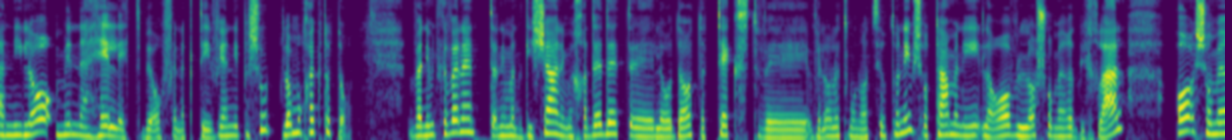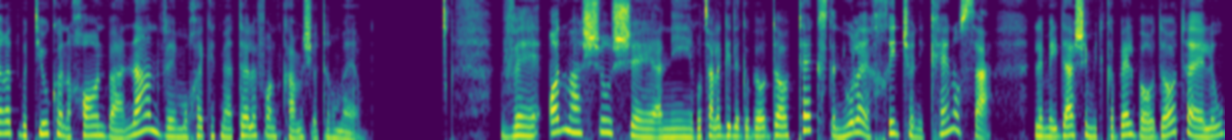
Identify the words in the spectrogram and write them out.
אני לא מנהלת באופן אקטיבי, אני פשוט לא מוחקת אותו. ואני מתכוונת, אני מדגישה, אני מחדדת אה, להודעות הטקסט ו- ולא לתמונות סרטונים, שאותם אני לרוב לא שומרת בכלל, או שומרת בתיוק הנכון בענן ומוחקת מהטלפון כמה שיותר מהר. ועוד משהו שאני רוצה להגיד לגבי הודעות טקסט, הניהול היחיד שאני כן עושה למידע שמתקבל בהודעות האלו,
